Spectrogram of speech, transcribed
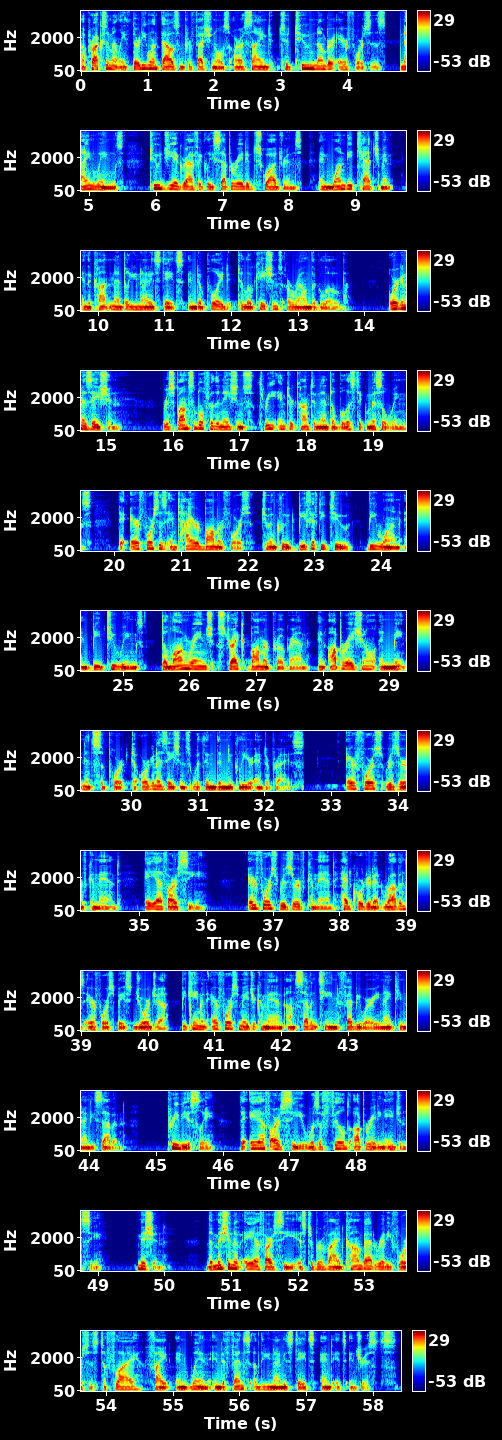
Approximately 31,000 professionals are assigned to two number air forces, nine wings, two geographically separated squadrons, and one detachment in the continental United States and deployed to locations around the globe. Organization Responsible for the nation's three intercontinental ballistic missile wings, the Air Force's entire bomber force, to include B 52, B 1, and B 2 wings the Long Range Strike Bomber Program, and operational and maintenance support to organizations within the nuclear enterprise. Air Force Reserve Command, AFRC. Air Force Reserve Command, headquartered at Robins Air Force Base, Georgia, became an Air Force Major Command on 17 February 1997. Previously, the AFRC was a field operating agency. Mission the mission of AFRC is to provide combat ready forces to fly, fight, and win in defense of the United States and its interests.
